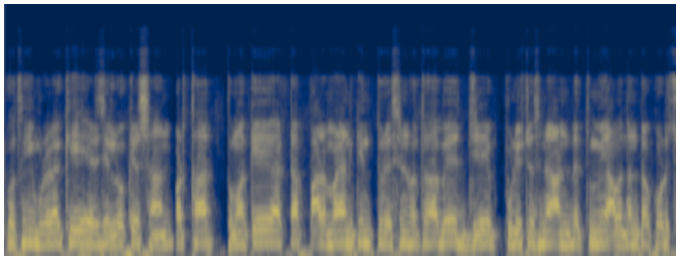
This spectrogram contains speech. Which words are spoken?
প্রথমেই বলে রাখি, এর যে লোকেশন অর্থাৎ তোমাকে একটা পারমানেন্ট কিন্তু রেসিডেন্ট হতে হবে যে পুলিশ স্টেশনের আন্ডারে তুমি আবেদনটা করছ।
